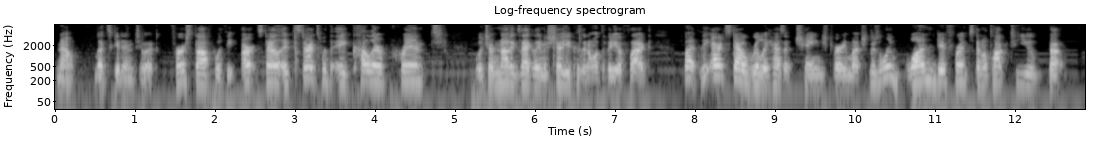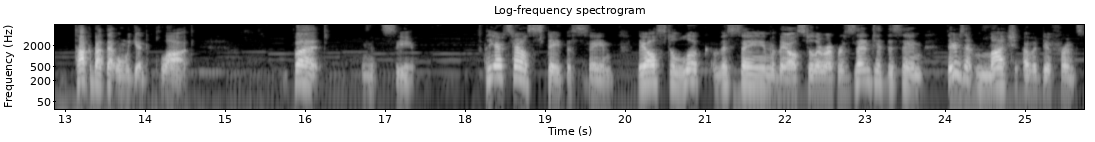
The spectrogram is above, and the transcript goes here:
Now, let's get into it. First off, with the art style, it starts with a color print, which I'm not exactly going to show you because I don't want the video flagged. But the art style really hasn't changed very much. There's only one difference, and I'll talk to you about talk about that when we get into plot. But let's see. The art style stayed the same. They all still look the same. They all still are represented the same. There isn't much of a difference.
